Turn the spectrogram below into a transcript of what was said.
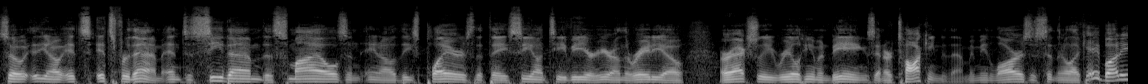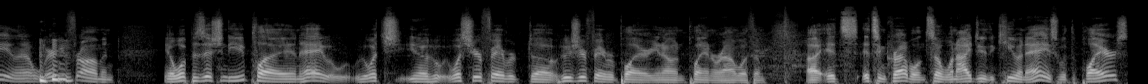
so you know, it's it's for them, and to see them, the smiles, and you know, these players that they see on TV or hear on the radio are actually real human beings and are talking to them. I mean, Lars is sitting there like, "Hey, buddy, you know, where are you from?" and you know, what position do you play? And hey, what's you know, who, what's your favorite? Uh, who's your favorite player? You know, and playing around with them, uh, it's it's incredible. And so when I do the Q and A's with the players.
